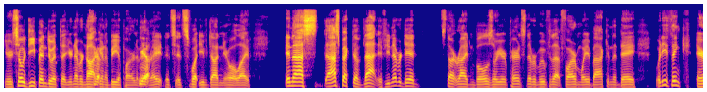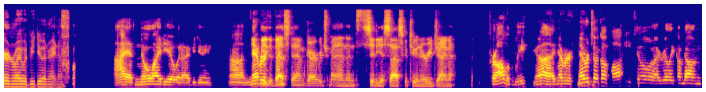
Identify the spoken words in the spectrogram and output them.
you're so deep into it that you're never not Yeah. going to be a part of it, right? It's it's what you've done your whole life. In the, as- the aspect of that, if you never did start riding bulls or your parents never moved to that farm way back in the day, what do you think Aaron Roy would be doing right now? I have no idea what I'd be doing. Um, You'd never be the best damn garbage man in city of Saskatoon or Regina. Probably, yeah. I never never took up hockey till I really come down,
